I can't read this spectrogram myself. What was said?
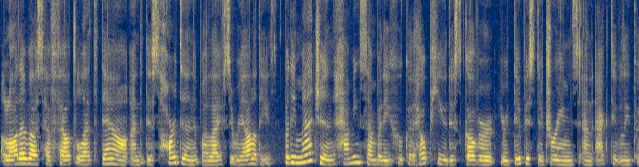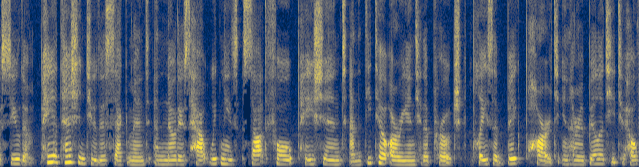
A lot of us have felt let down and disheartened by life's realities. But imagine having somebody who could help you discover your deepest dreams and actively pursue them. Pay attention to this segment and notice how Whitney's thoughtful, patient, and detail oriented approach plays a big part in her ability to help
